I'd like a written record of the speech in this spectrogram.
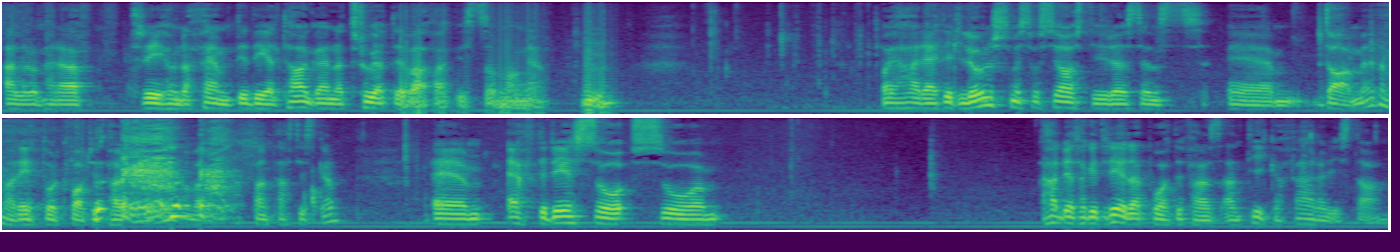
Alla de här 350 deltagarna, tror jag att det var faktiskt så många. Mm. Och jag hade ätit lunch med Socialstyrelsens eh, damer. De hade ett år kvar till pension. De var fantastiska. Eh, efter det så, så hade jag tagit reda på att det fanns antikaffärer i stan.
